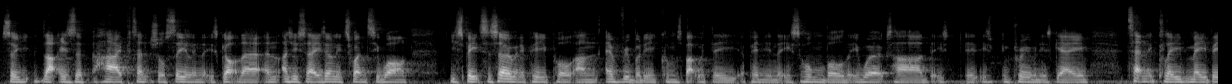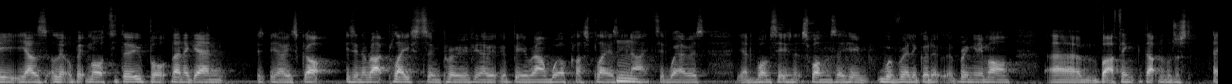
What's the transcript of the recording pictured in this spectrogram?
So that is a high potential ceiling that he's got there. And as you say, he's only 21. You speak to so many people, and everybody comes back with the opinion that he's humble, that he works hard, that he's, he's improving his game. Technically, maybe he has a little bit more to do, but then again, you know, he's got he's in the right place to improve. You know, it'd be around world class players at Mm. United, whereas he had one season at Swansea who were really good at bringing him on. Um, but I think that will just uh,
